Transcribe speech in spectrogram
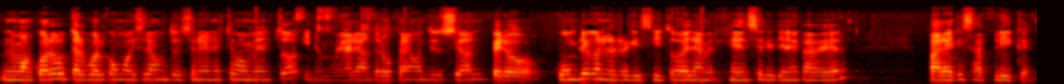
no, me acuerdo tal cual como dice la Constitución en este momento, y no me voy a levantar a buscar la Constitución, pero cumple con el requisito de la emergencia que tiene que haber para que se aplique.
